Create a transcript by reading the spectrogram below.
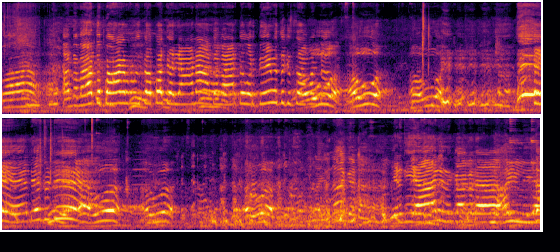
வா அந்த வார்த்தை பாக்குறவங்களுக்கு தப்பா தெரியும் ஆனா அந்த வார்த்தை ஒரு தெய்வத்துக்கு அவ்வா சமம் எனக்கு யாரு இருக்காங்கடா இல்லையா?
